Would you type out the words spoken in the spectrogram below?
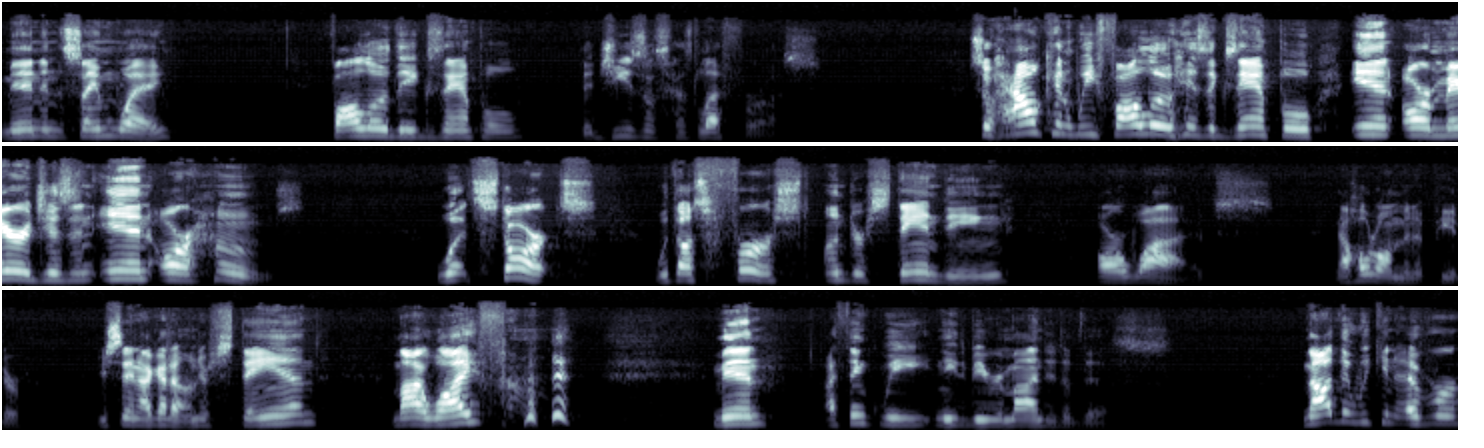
Men, in the same way, follow the example that Jesus has left for us. So, how can we follow his example in our marriages and in our homes? It starts with us first understanding our wives. Now, hold on a minute, Peter. You're saying I got to understand my wife? Men, I think we need to be reminded of this. Not that we can ever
